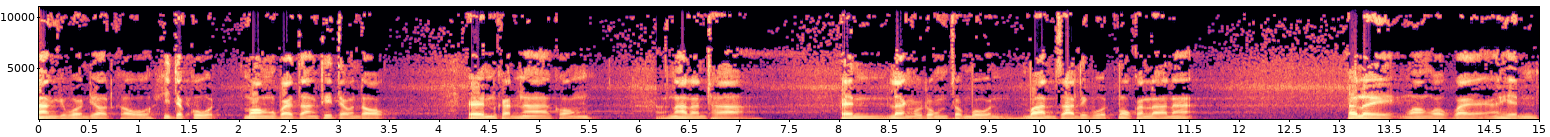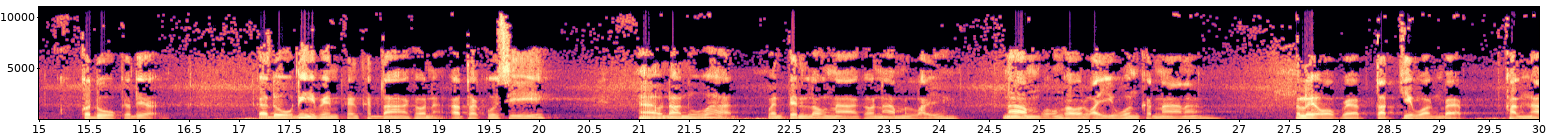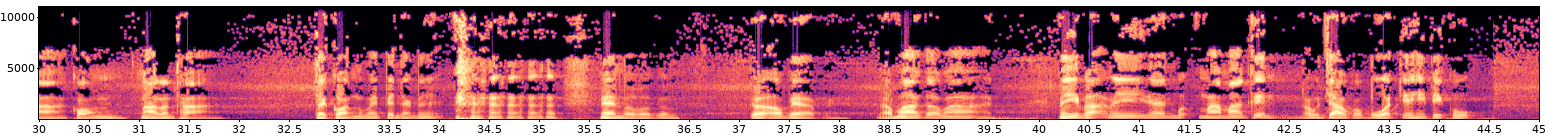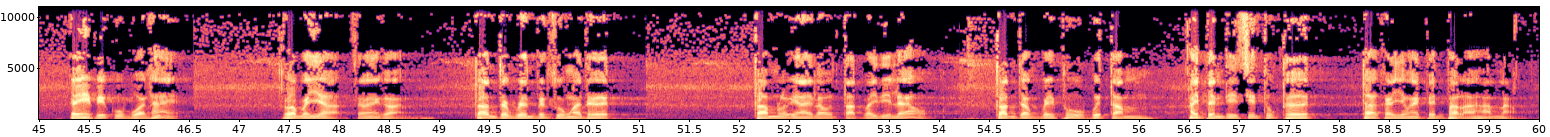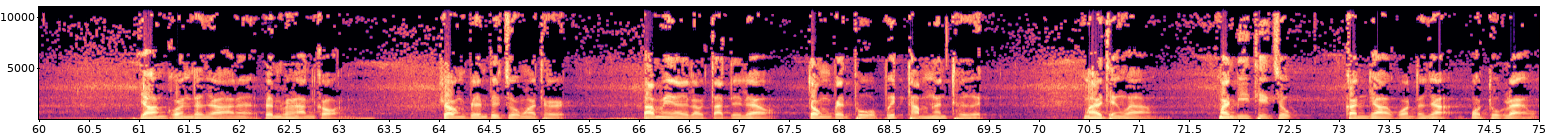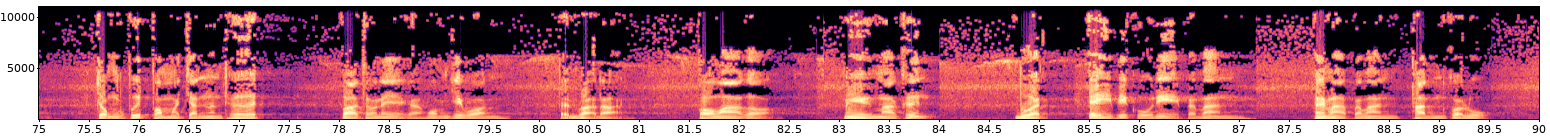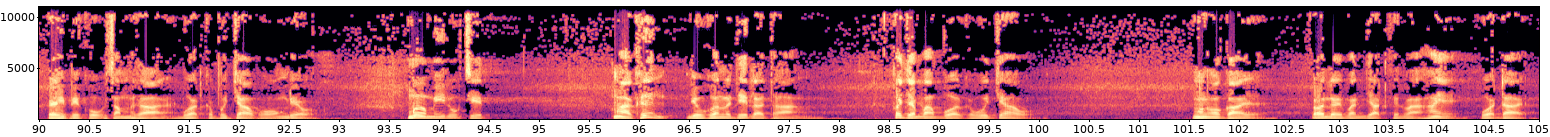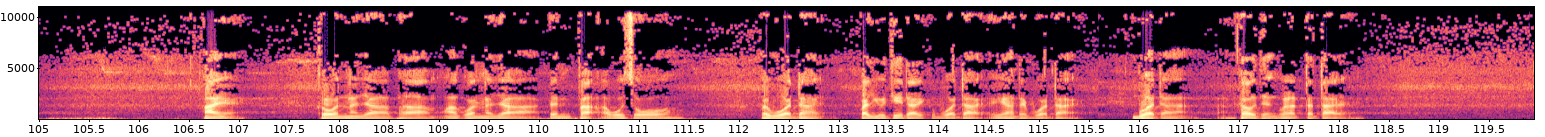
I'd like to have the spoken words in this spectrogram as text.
นั่งอยู่บนยอดเขาฮิจกูดมองไปทางทิศตะวันออก เห็นขันนาของนาลันทา เป็นแหล่งอุดมสมบูรณ์ บ้านสารีบุตรโมกันลานะก็เลยมองออกไปเห็นกระดูกกันเนี่ยกระดูกนี่เป็นขันนาเขานะอัตกุสีอ่านานุวาสมันเป็นร่องนาเขาน้ามันไหล น้ำของเขาไหลอยู่บนคันนานะ ก็เลยออกแบบตัดจีวรแบบคันนาของนาลันทา แต่ก่อนก็ไม่เป็นอย่างนี้ แม่นบอกผมก็เอาแบบเอามาก็มา มีพระมีมามากขึ้นพระเจ้าก็บวชให้พิกุให้พิกุบวชให้ก็ไม่ยากสมัยก่อน ท่านจะเป็นภิกษุมาเถิดทำแล้วยังไงเราตัดไว้ดีแล้ว ท่านจงไปผู้พฤติธรรม ให้เป็นที่สิ้นทุกเถิด ถ้าใครยังไม่เป็นพระอาหารนะอย่างคนทัญญาเนี่ยเป็นพระอรหันต์ก่อน จงเป็นพิจูมาเถิดทำให้เราตัดได้แล้ว จงเป็นผู้พฤติธรรมนั่นเถิด หมายถึงว่าไม่มีที่สุขกัญญากรตยะหมดทุกแล้ว จงพืชพรหมจรรย์นั่นเถิด ว่าเท่านี้ก็ห่มจีวรเป็นพระได้ต่อมาก็มีมากขึ้น บวชเอ้พิกูนี่ประมาณไม่มากประมาณพันกว่าลูกเอ้พิกูสัมมาทานบวชกับพระเจ้าพระองค์เดียว เมื่อมีลูกจิตมากขึ้น อยู่คนละทิศละทาง ก็จะมาบวชกับพระเจ้า มันก็ไกลก็เลยบัญญัติขึ้นว่าให้บวชได้ ให้โกนยาพามอากนยาเป็นพระอาวุโสไปบวชได้ ไปอยู่ที่ใดก็บวชได้ญาติได้บวชได้ บวชอะเข้าถึงพระรัตตาย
